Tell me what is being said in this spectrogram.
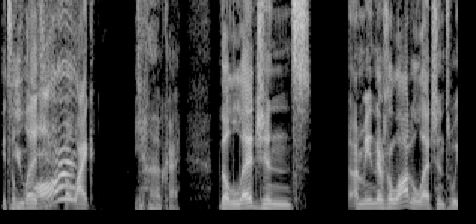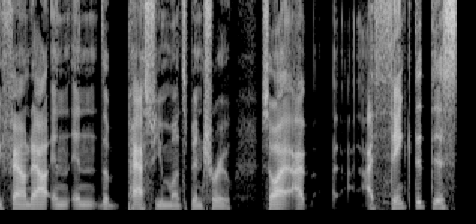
It's a You legend, are? but like yeah, okay. The legends I mean, there's a lot of legends we found out in in the past few months been true. So I I, I think that this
